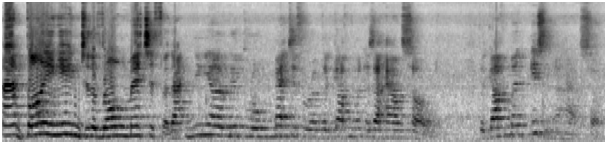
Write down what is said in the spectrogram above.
And buying into the wrong metaphor, that neoliberal metaphor of the government as a household. The government isn't a household.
